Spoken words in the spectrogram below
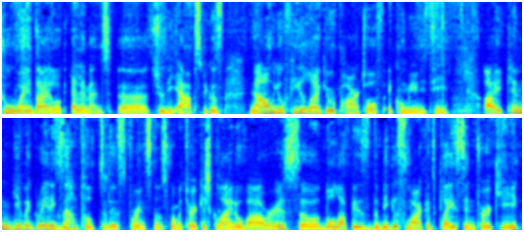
two-way dialogue element uh, to the apps because now you feel like you're part of a community. I can give a great example to this, for instance, from a Turkish client of ours. So Dolap is the biggest marketplace in Turkey.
